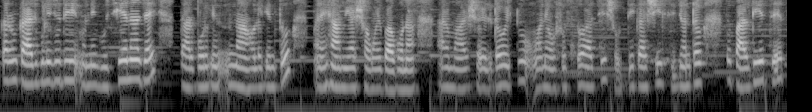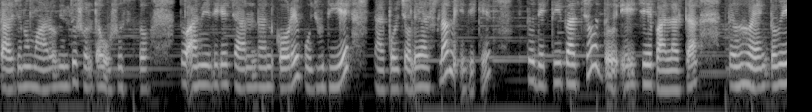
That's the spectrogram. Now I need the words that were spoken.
কারণ কাজগুলি যদি মানে গুছিয়ে না যায় তারপর না হলে কিন্তু মানে আমি আর সময় পাবো না। আর মার শরীরটাও একটু মানে অসুস্থ আছে, সর্দি, কাশি, সিজনটাও তো পাল্টিয়েছে, তার জন্য মারও কিন্তু শরীরটা অসুস্থ। তো আমি এদিকে চান টান করে পুজো দিয়ে তারপর চলে আসলাম এদিকে। তো দেখতেই পাচ্ছ, তো এই যে পার্লারটা, তো একদমই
